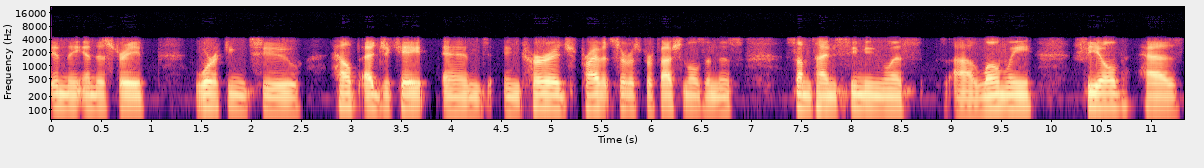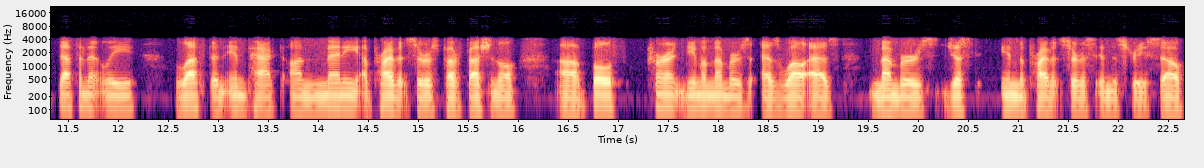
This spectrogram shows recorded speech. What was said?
in the industry, working to help educate and encourage private service professionals in this sometimes seamless, uh, lonely field has definitely left an impact on many a private service professional, uh, both current DEMA members as well as members just in the private service industry. So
